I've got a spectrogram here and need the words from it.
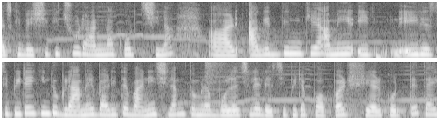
আজকে বেশি কিছু রান্না করছি না। আর আগের দিনকে আমি এই এই রেসিপিটাই কিন্তু গ্রামের বাড়িতে বানিয়েছিলাম। তোমরা বলেছিলে রেসিপিটা প্রপার শেয়ার করতে, তাই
